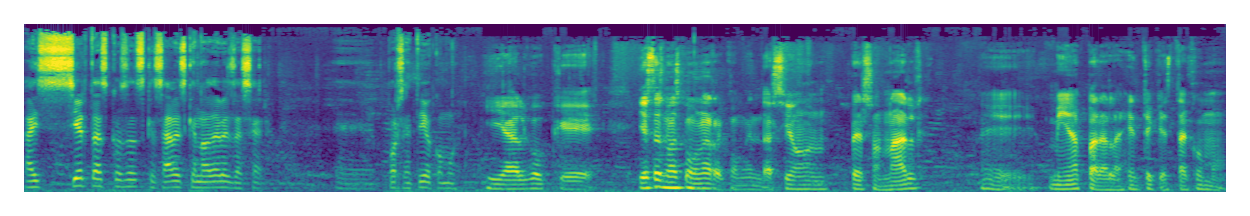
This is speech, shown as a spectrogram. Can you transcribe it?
hay ciertas cosas que sabes que no debes de hacer eh, por sentido común. Y algo que... Y esta es más como una recomendación personal eh, mía para la gente que está como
